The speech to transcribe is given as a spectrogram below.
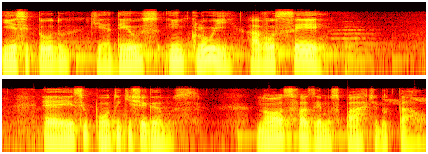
E esse todo, que é Deus, inclui a você. É esse o ponto em que chegamos. Nós fazemos parte do tal.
